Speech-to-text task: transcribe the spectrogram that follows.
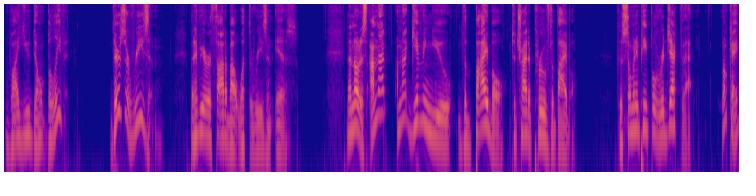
why you don't believe it? There's a reason. But have you ever thought about what the reason is? Now notice, I'm not I'm not giving you the Bible to try to prove the Bible. Cuz so many people reject that. Okay.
